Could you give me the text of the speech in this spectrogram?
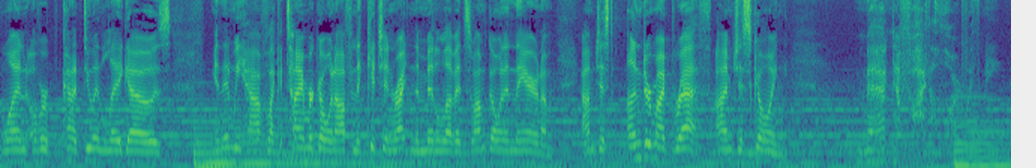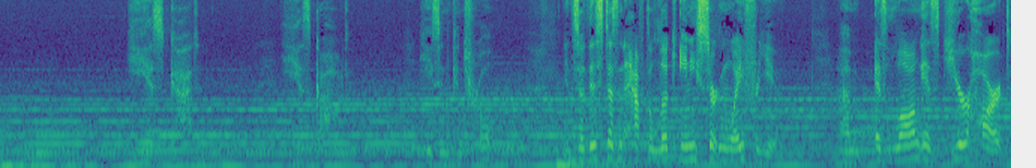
one over kind of doing Legos. And then we have like a timer going off in the kitchen right in the middle of it. So I'm going in there and I'm I'm just under my breath. I'm just going, magnify the Lord with me. He is good. He is God. He's in control. And so this doesn't have to look any certain way for you. Um, as long as your heart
